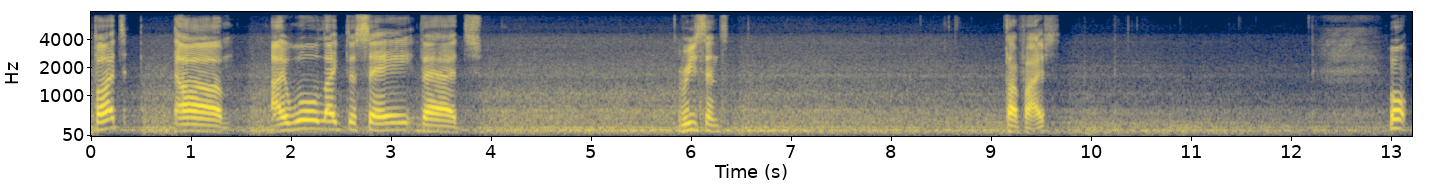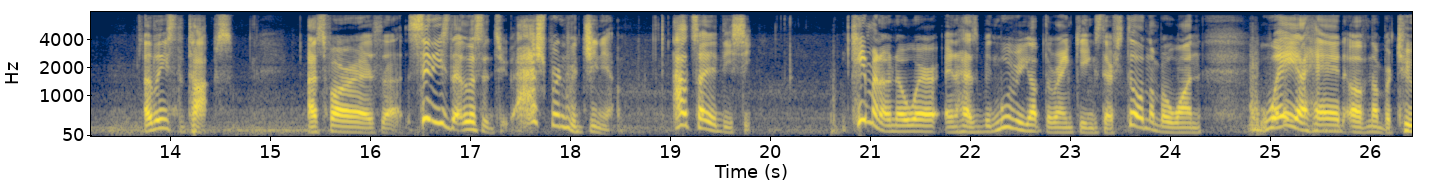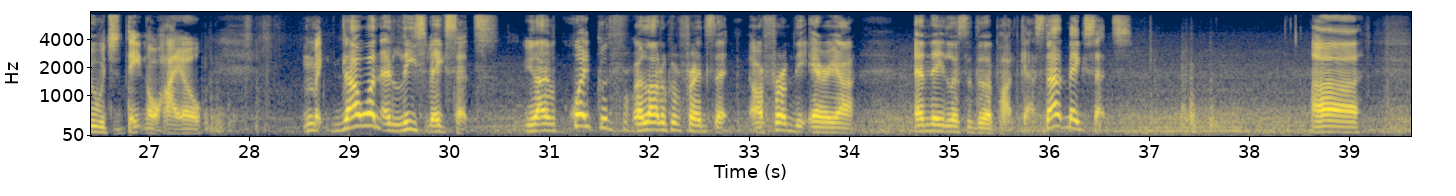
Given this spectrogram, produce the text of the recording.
But um, I will like to say that recent top fives. Well, at least the tops. As far as uh, cities that listen to, Ashburn, Virginia, outside of DC, came out of nowhere and has been moving up the rankings. They're still number one, way ahead of number two, which is Dayton, Ohio. That one at least makes sense. You know, I have quite good, a lot of good friends that are from the area, and they listen to the podcast. That makes sense. Uh,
